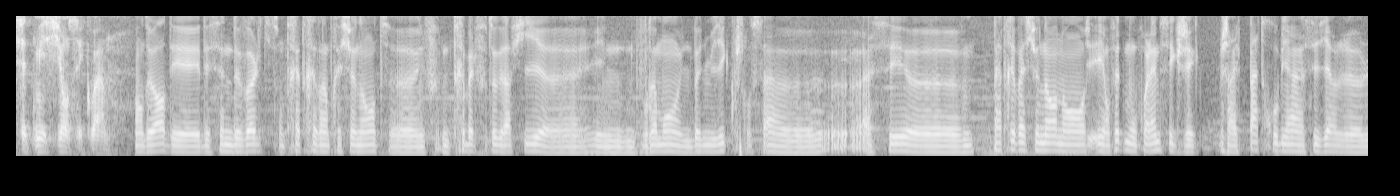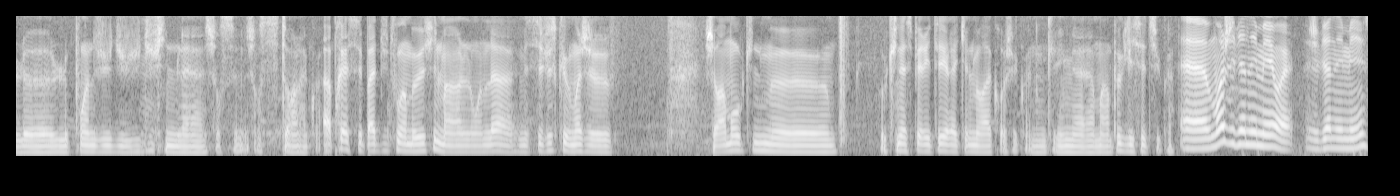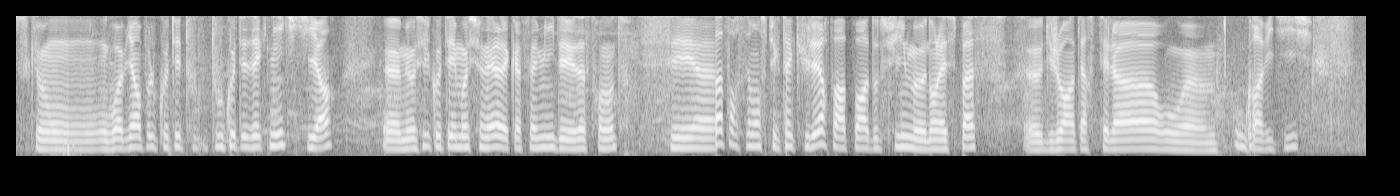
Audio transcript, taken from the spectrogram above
cette mission, c'est quoi? En dehors des, scènes de vol qui sont très très impressionnantes, euh, une, très belle photographie euh, et vraiment une bonne musique, je trouve ça euh, assez pas très passionnant. Non. Et en fait, mon problème, c'est que j'arrive pas trop bien à saisir le, point de vue du, film là, sur, ce- sur cette histoire-là. Après, c'est pas du tout un mauvais film, hein, loin de là, mais c'est juste que moi, j'ai vraiment aucune aucune aspérité à laquelle me raccrocher. Quoi. Donc, il m'a un peu glissé dessus. Quoi. Euh, moi j'ai bien aimé, ouais. J'ai bien aimé parce qu'on on voit bien un peu le côté tout, le côté technique qu'il y a, euh, mais aussi le côté émotionnel avec la famille des astronautes. C'est euh, pas forcément spectaculaire par rapport à d'autres films dans l'espace, du genre Interstellar ou Gravity.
